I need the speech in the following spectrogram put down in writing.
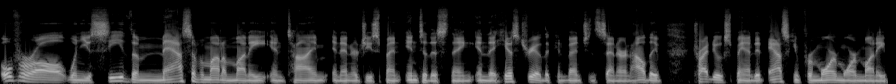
overall, when you see the massive amount of money and time and energy spent into this thing in the history of the Convention Center and how they've tried to expand it, asking for more and more money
